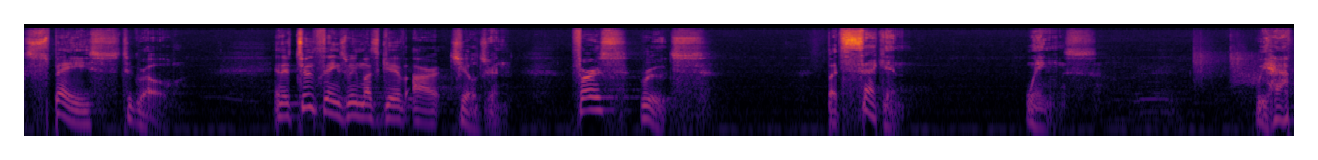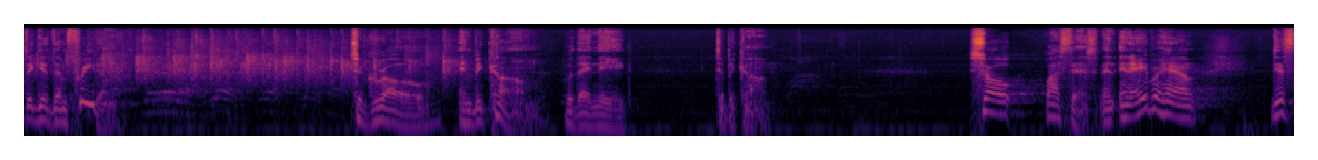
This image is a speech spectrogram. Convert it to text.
space to grow. And there are two things we must give our children first, roots, but second, wings. We have to give them freedom to grow and become who they need to become. So, watch this. And, and Abraham, this,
